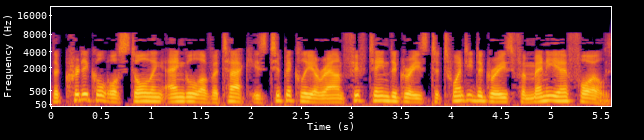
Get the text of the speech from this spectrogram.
The critical or stalling angle of attack is typically around 15 degrees to 20 degrees for many airfoils.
